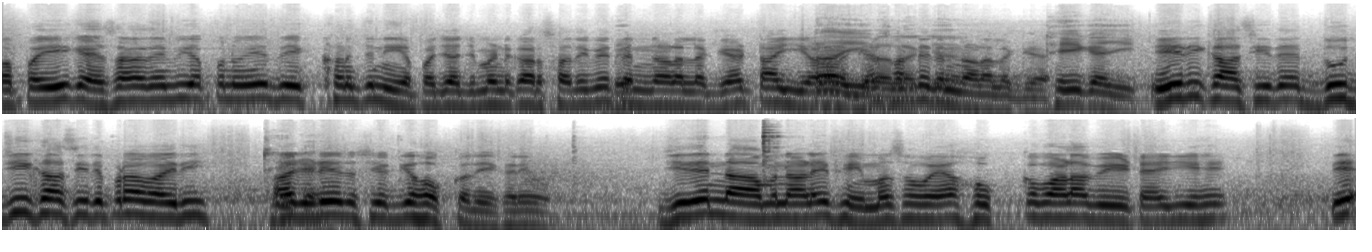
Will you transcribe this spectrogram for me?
ਆਪਾਂ ਇਹ ਕਹਿ ਸਕਦੇ ਹਾਂ ਵੀ ਆਪਾਂ ਨੂੰ ਇਹ ਦੇਖਣ 'ਚ ਨਹੀਂ ਆਪਾਂ ਜੱਜਮੈਂਟ ਕਰ ਸਕਦੇ ਵੀ ਤਿੰਨ ਵਾਲਾ ਲੱਗਿਆ ਢਾਈ ਵਾਲਾ ਲੱਗਿਆ ਸਾਢੇ ਤਿੰਨ ਵਾਲਾ ਲੱਗਿਆ। ਠੀਕ ਹੈ ਜੀ। ਇਹਦੀ ਖਾਸੀਅਤ ਹੈ ਦੂਜੀ ਖਾਸੀਅਤ ਭਰਾਵਾ ਇਹਦੀ। ਆ ਜਿਹੜੇ ਤੁਸੀਂ ਅੱਗੇ ਹੁੱਕ ਦੇਖ ਰਹੇ ਹੋ। ਜਿਹਦੇ ਨਾਮ ਨਾਲ ਇਹ ਫੇਮਸ ਹੋਇਆ ਹੁੱਕ ਵਾਲਾ weight ਹੈ ਜੀ ਇਹ। ਤੇ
